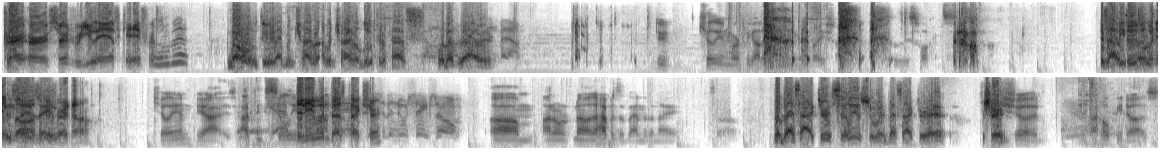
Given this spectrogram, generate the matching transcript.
Cur- or Serge, were you AFK for a little bit? no, dude, I've been trying. I've been trying to loot for the past whatever hour. Dude, Cillian Murphy got a standing ovation. 'cause fucking sick. Is that how Who's winning the say Oscars name? right now? Cillian? Yeah, I think Gas Cillian. Did he win. Best Picture? The new safe zone. Um, I don't know. That happens at the end of the night. So The best actor. Cillian should win best actor, right? For sure. he should. I hope he does.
